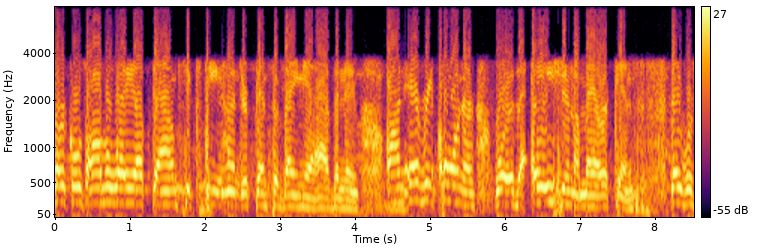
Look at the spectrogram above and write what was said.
circles all the way up down 1600 Pennsylvania Avenue. On every corner were the Asian Americans. They were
